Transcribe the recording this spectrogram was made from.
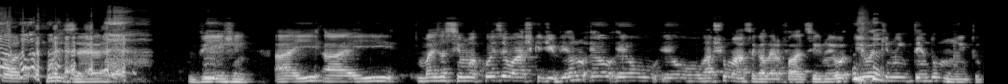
Foda. Pois é, virgem. Aí, aí, mas assim, uma coisa eu acho que devia. Eu, eu, eu, eu acho massa a galera falar de signo. Eu, eu é que não entendo muito.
